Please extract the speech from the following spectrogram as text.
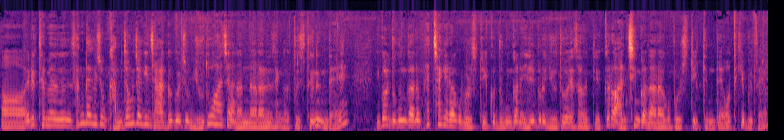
어, 이를테면 상당히 좀 감정적인 자극을 좀 유도하지 않았나라는 생각도 드는데 이걸 누군가는 패착이라고 볼 수도 있고 누군가는 일부러 유도해서 끌어안친 거다라고 볼 수도 있겠는데 어떻게 보세요?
